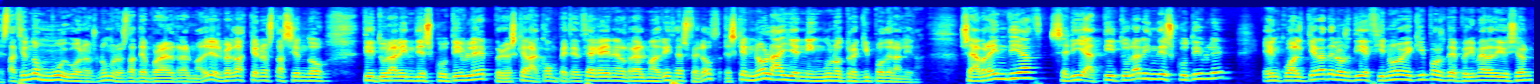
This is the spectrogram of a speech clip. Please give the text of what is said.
Está haciendo muy buenos números esta temporada en el Real Madrid. Es verdad que no está siendo titular indiscutible, pero es que la competencia que hay en el Real Madrid es feroz. Es que no la hay en ningún otro equipo de la liga. O sea, Brian Díaz sería titular indiscutible en cualquiera de los 19 equipos de primera división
